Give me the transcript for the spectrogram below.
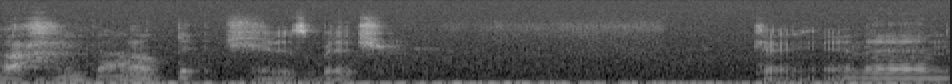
ah, well, bitch? it is a bitch. Okay, and then,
